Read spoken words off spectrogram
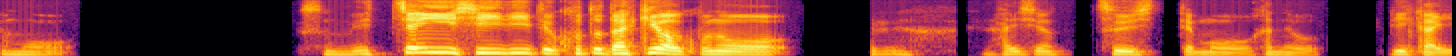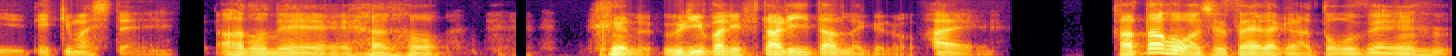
もう、そのめっちゃいい CD ということだけは、このうん配信を通じてもう完全に理解できましたね。あのね、あの、売り場に2人いたんだけど、はい。片方は主催だから当然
